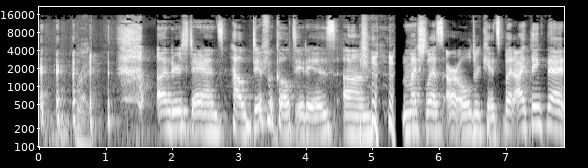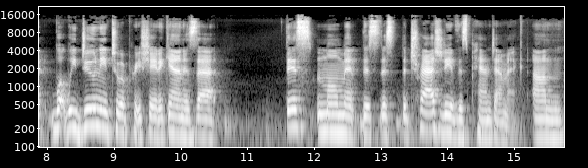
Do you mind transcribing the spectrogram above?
right. understands how difficult it is, um, much less our older kids. But I think that what we do need to appreciate again is that this moment, this this the tragedy of this pandemic, um,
